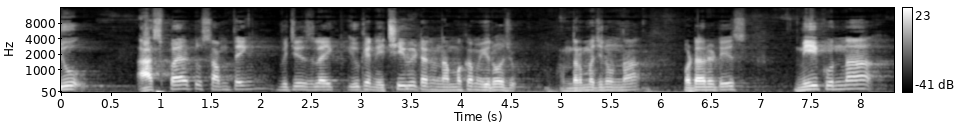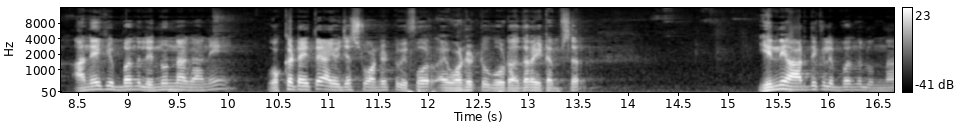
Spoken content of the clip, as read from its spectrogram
you aspire to something which is like you can achieve it అనే నమ్మకం ఈరోజు అందరి మధ్యన ఉన్న వాట్ ఎవర్ ఇట్ ఈస్ మీకున్న అనేక ఇబ్బందులు ఎన్నున్నా కానీ ఒక్కటైతే I just wanted to before I wanted to go to other items sir ఎన్ని ఆర్థిక ఇబ్బందులు ఉన్నా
